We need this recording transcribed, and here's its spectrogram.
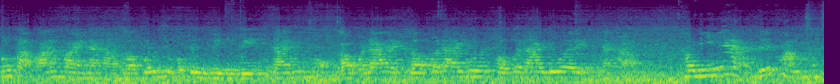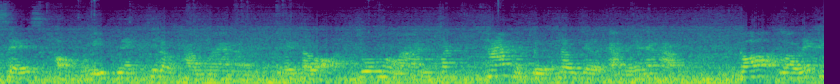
ต้องกลับบ้านไปนะคะเราก็รู้สึกว่าเป็นวินวินได้ทั้งสองเราก็ได้เราก็ได้ด้วยเขาก็ได้ด้วยนะคะคราวนี้เนี่ยด้วยความ success ของ l i f t n e t ที่เราทำมาในตลอดช่วงประมาณสักห้าหกเดือนที่เราเจอกันเนี่ยนะคะก็เราได้ข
